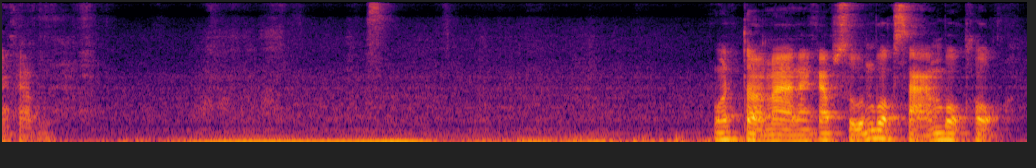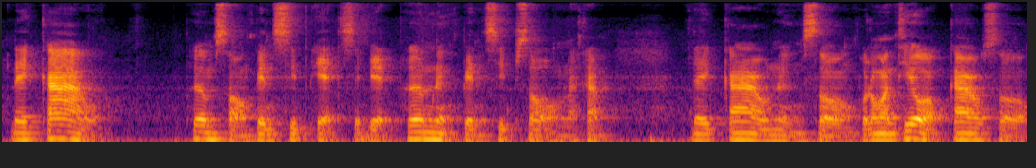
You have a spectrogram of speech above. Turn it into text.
นะครับงวดต่อมานะครับ0บวก3บวก6ได้ 9 เพิ่ม 2 เป็น 11 11 เพิ่ม 1 เป็น 12 นะครับ ได้เก้าหนึ่งสองผลรางวัลที่ออกเก้าสอง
